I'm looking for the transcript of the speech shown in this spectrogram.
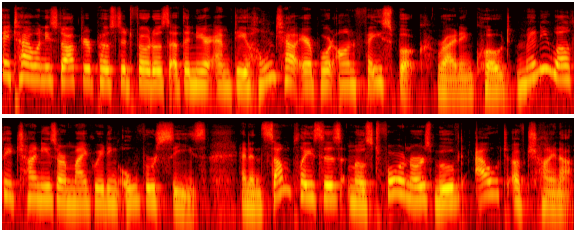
A Taiwanese doctor posted photos of the near empty Hongqiao airport on Facebook, writing, quote, many wealthy Chinese are migrating overseas, and in some places, most foreigners moved out of China.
